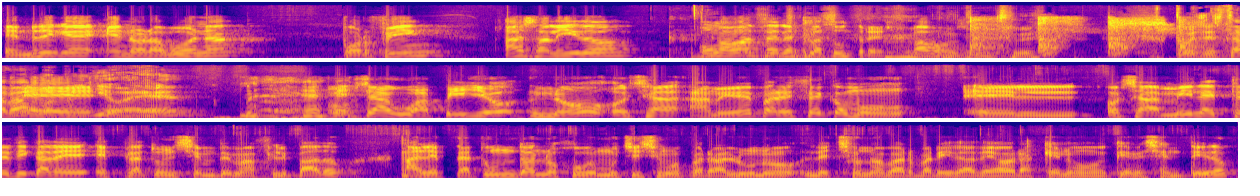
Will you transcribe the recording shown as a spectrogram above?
Enrique, enhorabuena. Por fin ha salido un avance en Splatoon 3. Vamos. Pues estaba Eh, guapillo, ¿eh? O sea, guapillo, no. O sea, a mí me parece como el. O sea, a mí la estética de Splatoon siempre me ha flipado. Al Splatoon 2 no jugué muchísimo, pero al 1 le he hecho una barbaridad de horas que no tiene sentido.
